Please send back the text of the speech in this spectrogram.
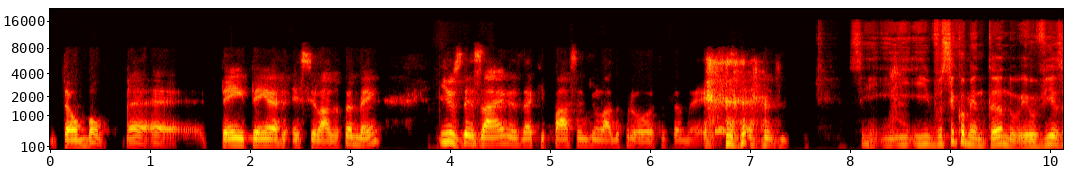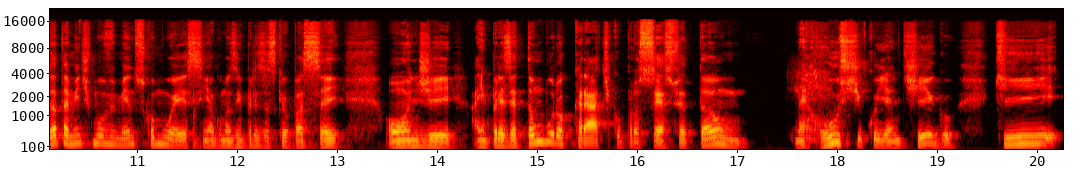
então, bom, é, tem, tem esse lado também, e os designers né, que passam de um lado para o outro também. Sim, e, e, você comentando, eu vi exatamente movimentos como esse em algumas empresas que eu passei, onde a empresa é tão burocrática, o processo é tão né, rústico e antigo, que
